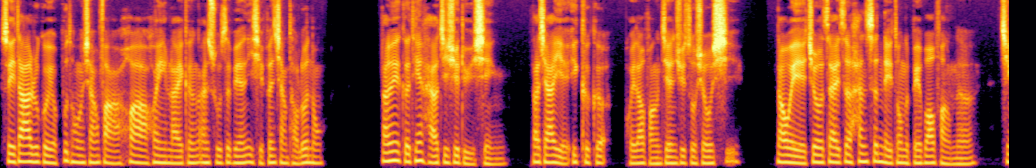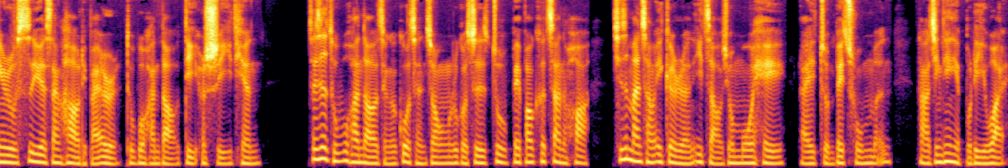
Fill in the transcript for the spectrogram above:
所以大家如果有不同的想法的话，欢迎来跟安叔这边一起分享讨论哦。那因为隔天还要继续旅行，大家也一个个回到房间去做休息，那我也就在这鼾声雷动的背包房呢，进入四月三号礼拜二徒步环岛第二十一天。在这徒步环岛的整个过程中，如果是住背包客栈的话，其实蛮常一个人一早就摸黑来准备出门。那今天也不例外，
